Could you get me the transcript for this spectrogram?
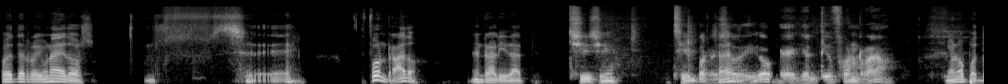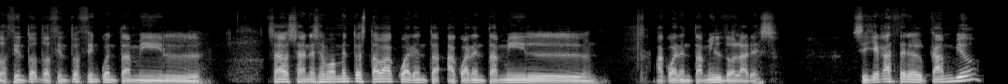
Pues de rollo, una de dos. Fue honrado, en realidad. Sí, sí. Sí, por eso digo que, que el tío fue honrado. Bueno, pues 200, 250 mil. O sea, o sea, en ese momento estaba a 40 a 40 mil a 40 mil dólares. Si llega a hacer el cambio,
